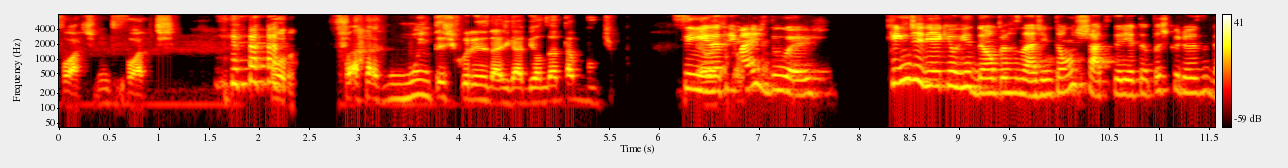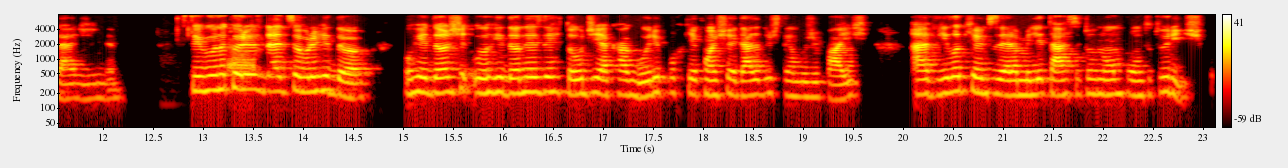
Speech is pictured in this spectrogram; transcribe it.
forte, muito forte. Pô, muitas curiosidades, Gabi, é um databook. Sim, Ela ainda tem mais duas. Quem diria que o Hidan, um personagem tão chato, teria tantas curiosidades, né? Segunda Ah, curiosidade sobre o Hidan. O Hidan, o Hidan desertou de Akaguri porque, com a chegada dos tempos de paz, a vila que antes era militar se tornou um ponto turístico.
